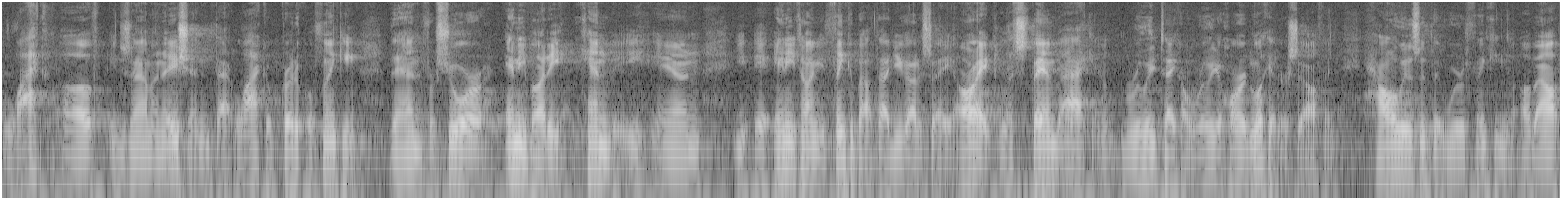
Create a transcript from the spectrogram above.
lack of examination, that lack of critical thinking, then for sure anybody can be. And anytime you think about that, you got to say, all right, let's stand back and really take a really hard look at ourselves. And how is it that we're thinking about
